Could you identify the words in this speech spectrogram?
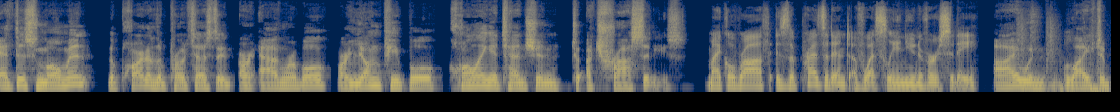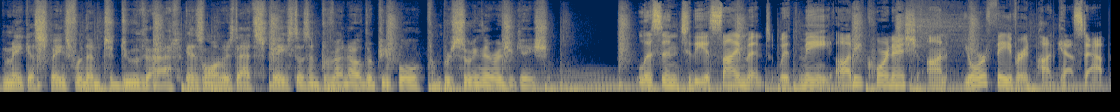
At this moment, the part of the protest that are admirable are young people calling attention to atrocities. Michael Roth is the president of Wesleyan University. I would like to make a space for them to do that as long as that space doesn't prevent other people from pursuing their education. Listen to the assignment with me, Audie Cornish, on your favorite podcast app.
